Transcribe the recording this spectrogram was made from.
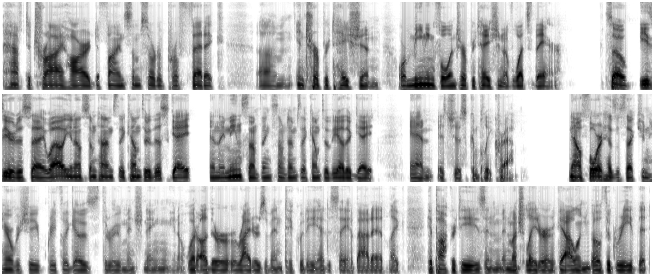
have to try hard to find some sort of prophetic um, interpretation or meaningful interpretation of what's there. So easier to say, well, you know, sometimes they come through this gate and they mean something. Sometimes they come through the other gate and it's just complete crap. Now, Ford has a section here where she briefly goes through mentioning, you know, what other writers of antiquity had to say about it, like Hippocrates and, and much later Galen both agreed that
